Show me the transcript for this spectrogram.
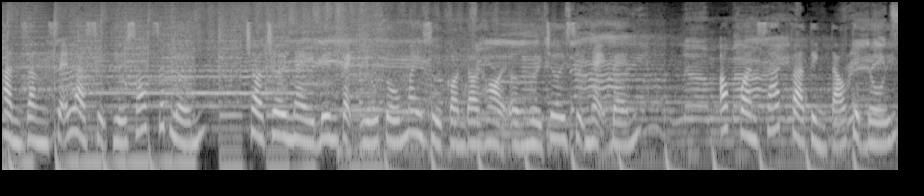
Hẳn rằng sẽ là sự thiếu sót rất lớn. Trò chơi này bên cạnh yếu tố may rủi còn đòi hỏi ở người chơi sự nhạy bén. Óc quan sát và tỉnh táo tuyệt đối.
